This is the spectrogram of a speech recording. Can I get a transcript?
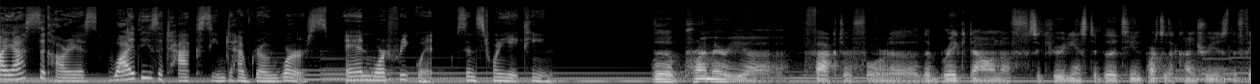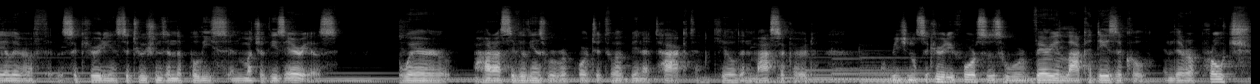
I asked Zecharias why these attacks seem to have grown worse and more frequent since 2018. The primary uh, factor for uh, the breakdown of security and stability in parts of the country is the failure of security institutions and the police in much of these areas, where Amhara civilians were reported to have been attacked and killed and massacred. Regional security forces, who were very lackadaisical in their approach,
